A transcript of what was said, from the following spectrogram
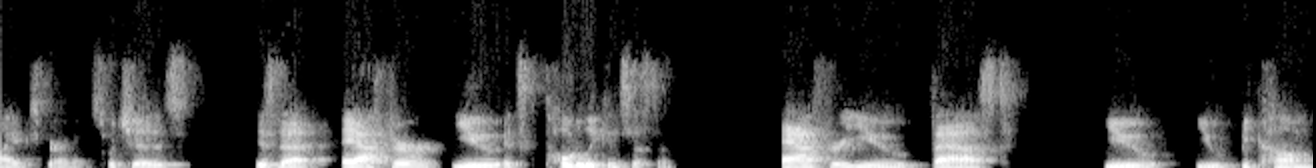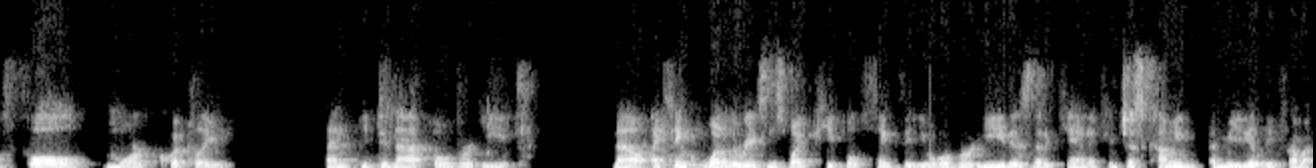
I experienced, which is is that after you, it's totally consistent. After you fast, you you become full more quickly, and you do not overeat. Now, I think one of the reasons why people think that you overeat is that again, if you're just coming immediately from a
